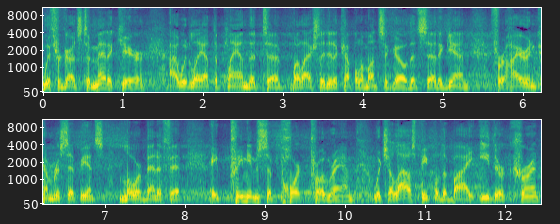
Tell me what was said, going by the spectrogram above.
With regards to Medicare, I would lay out the plan that, uh, well, actually did a couple of months ago that said, again, for higher income recipients, lower benefit, a premium support program which allows people to buy either current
